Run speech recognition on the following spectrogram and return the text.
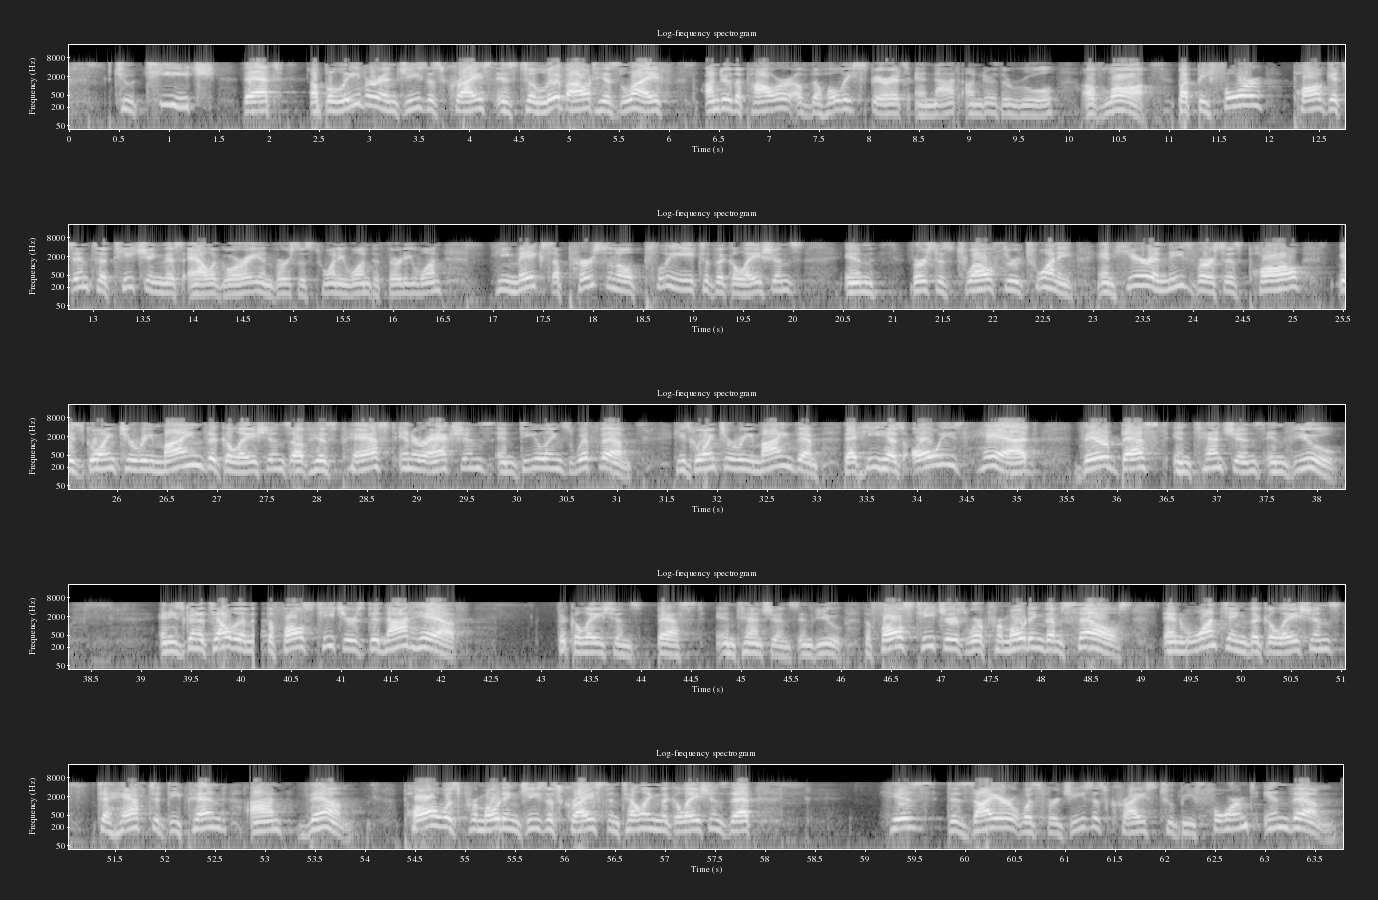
to teach that a believer in Jesus Christ is to live out his life under the power of the Holy Spirit and not under the rule of law. But before Paul gets into teaching this allegory in verses 21 to 31, he makes a personal plea to the Galatians in verses 12 through 20. And here in these verses, Paul is going to remind the Galatians of his past interactions and dealings with them. He's going to remind them that he has always had their best intentions in view. And he's going to tell them that the false teachers did not have the Galatians' best intentions in view. The false teachers were promoting themselves and wanting the Galatians to have to depend on them. Paul was promoting Jesus Christ and telling the Galatians that his desire was for Jesus Christ to be formed in them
